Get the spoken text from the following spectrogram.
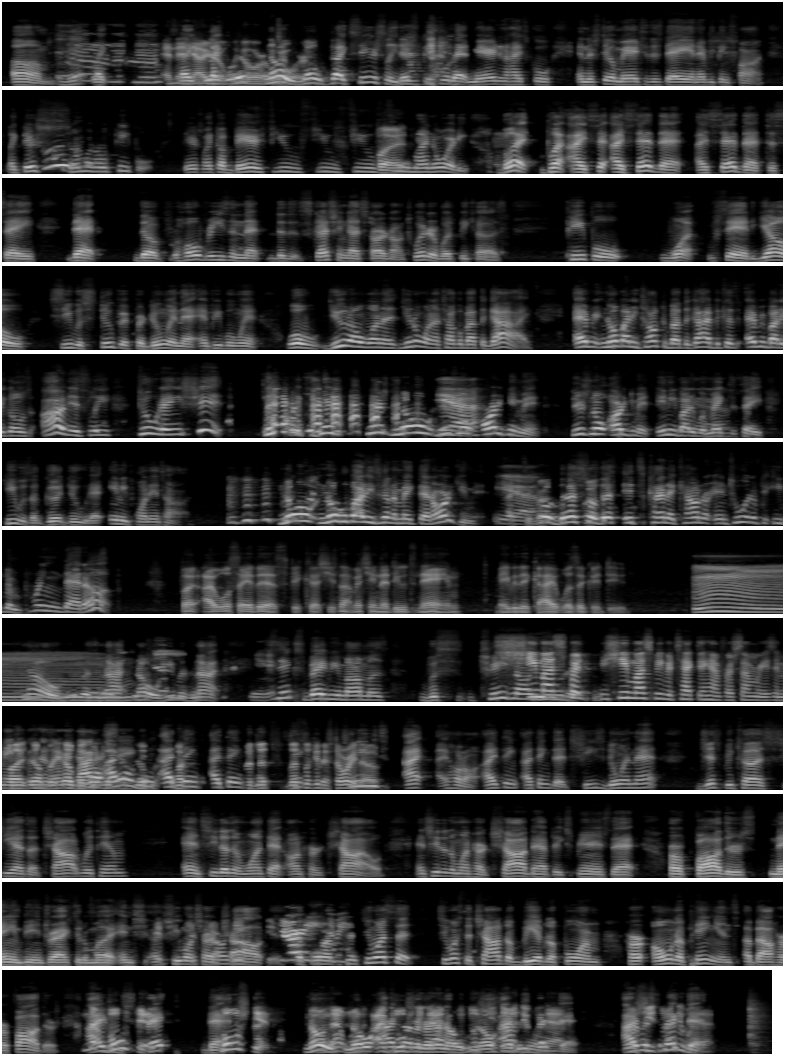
Um, like Mm, And then like, now you're like a widow or no, widower. no, like seriously, there's people that married in high school and they're still married to this day and everything's fine. Like there's Woo. some of those people. There's like a very few, few, few, But- few minority. Mm. But but I said I said that I said that to say that the whole reason that the discussion got started on Twitter was because people want said, "Yo, she was stupid for doing that," and people went, "Well, you don't want to. You don't want to talk about the guy." Every nobody talked about the guy because everybody goes, "Obviously, dude ain't shit." Like, there's, there's no there's Yeah. no argument. There's no argument anybody would make to say he was a good dude at any point in time. No, nobody's gonna make that argument. yeah. So that's so but- that's it's kind of counterintuitive to even bring that up. But I will say this because she's not mentioning the dude's name. Maybe the guy was a good dude. No, he was not. Mm. No, he was not. Six baby mamas was treating She you must that- she must be protecting him for some reason, maybe But no, because but of her but daughter. No, I don't No, think. I think. I think. But let's let's she- look at the story though. I, I hold on. I think. I think that she's doing that just because she has a child with him, and she doesn't want that on her child, and she doesn't want her child to have to experience that her father's name being dragged through the mud, and she, she wants her child She already, I mean, she wants to. She wants the child to be able to form her own opinions about her father. No, I bullshit. respect that. Bullshit. No, on that one. no, I I, no, no, no, no, no. No, no. I respect that. that. No, I respect doing that.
